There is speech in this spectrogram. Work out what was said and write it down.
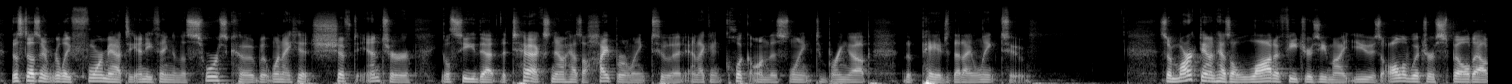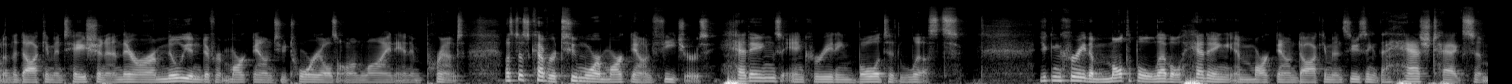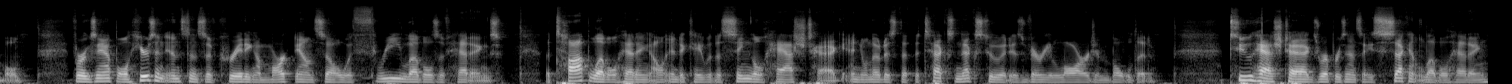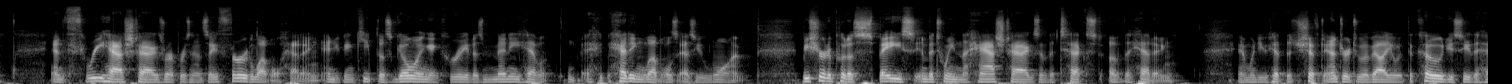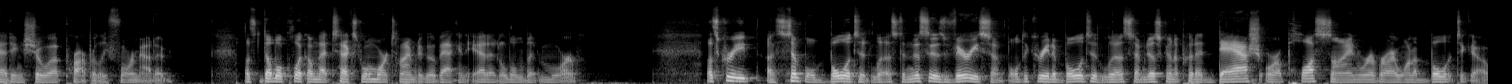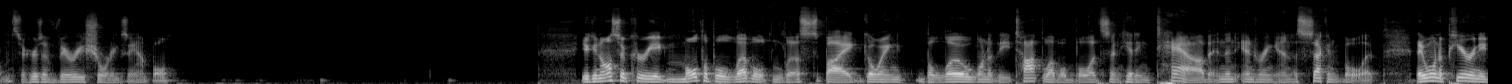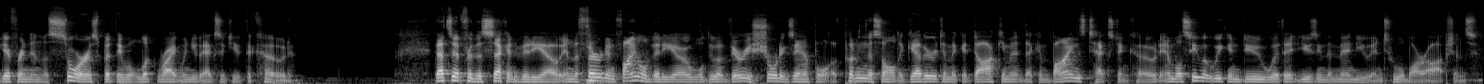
This doesn't really format to anything in the source code, but when I hit Shift Enter, you'll see that the text now has a hyperlink to it, and I can click on this link to bring up the page that I linked to. So Markdown has a lot of features you might use, all of which are spelled out in the documentation, and there are a million different Markdown tutorials online and in print. Let's just cover two more Markdown features, headings and creating bulleted lists. You can create a multiple level heading in Markdown documents using the hashtag symbol. For example, here's an instance of creating a Markdown cell with three levels of headings. The top level heading I'll indicate with a single hashtag, and you'll notice that the text next to it is very large and bolded. Two hashtags represents a second level heading, and three hashtags represents a third level heading. And you can keep this going and create as many he heading levels as you want. Be sure to put a space in between the hashtags and the text of the heading. And when you hit the Shift Enter to evaluate the code, you see the headings show up properly formatted. Let's double click on that text one more time to go back and edit a little bit more. Let's create a simple bulleted list, and this is very simple. To create a bulleted list, I'm just going to put a dash or a plus sign wherever I want a bullet to go. So here's a very short example. You can also create multiple leveled lists by going below one of the top level bullets and hitting tab and then entering in a second bullet. They won't appear any different in the source, but they will look right when you execute the code. That's it for the second video. In the third and final video, we'll do a very short example of putting this all together to make a document that combines text and code, and we'll see what we can do with it using the menu and toolbar options.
